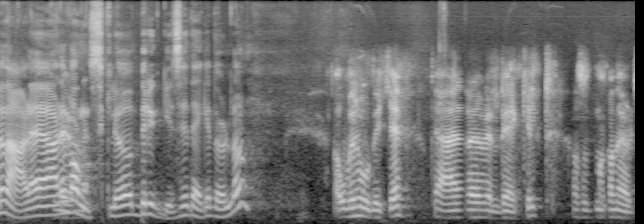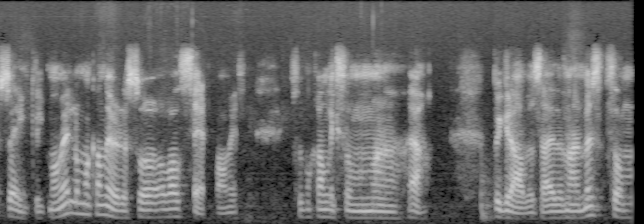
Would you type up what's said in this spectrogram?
Men er det, er det vanskelig å brygge sitt eget øl, da? Overhodet ikke. Det er veldig enkelt. Altså, Man kan gjøre det så enkelt man vil, og man kan gjøre det så avansert man vil. Så man kan liksom ja, begrave seg i det nærmest, sånn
